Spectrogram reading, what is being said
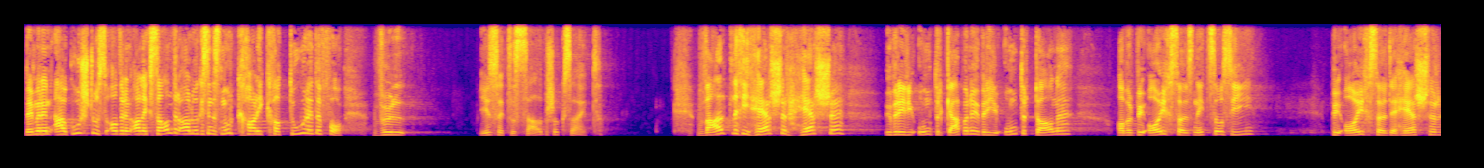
Wenn wir einen Augustus oder einen Alexander anschauen, sind es nur Karikaturen davon, weil Jesus hat das selber schon gesagt. Weltliche Herrscher herrschen über ihre Untergebenen, über ihre Untertanen, aber bei euch soll es nicht so sein. Bei euch soll der Herrscher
